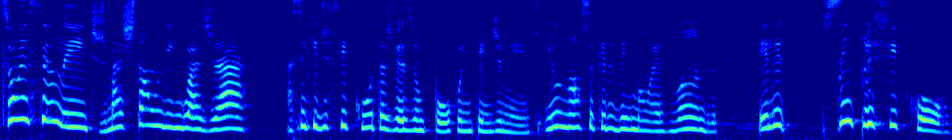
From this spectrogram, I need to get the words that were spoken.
são excelentes, mas está um linguajar assim que dificulta às vezes um pouco o entendimento. E o nosso querido irmão Evandro, ele simplificou,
